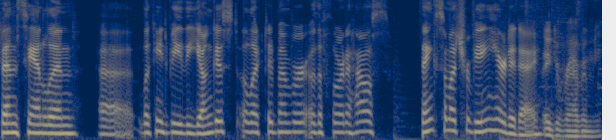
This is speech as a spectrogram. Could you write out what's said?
ben Sandlin, uh, looking to be the youngest elected member of the Florida House. Thanks so much for being here today. Thank you for having me.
